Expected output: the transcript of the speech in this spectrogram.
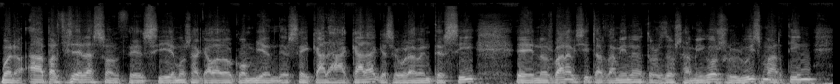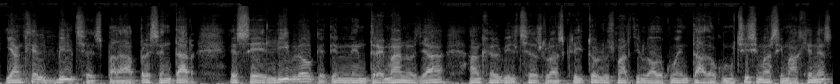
bueno, a partir de las 11, si hemos acabado con bien de ese cara a cara, que seguramente sí, eh, nos van a visitar también otros dos amigos, Luis Martín y Ángel Vilches, para presentar ese libro que tienen entre manos ya. Ángel Vilches lo ha escrito, Luis Martín lo ha documentado con muchísimas imágenes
